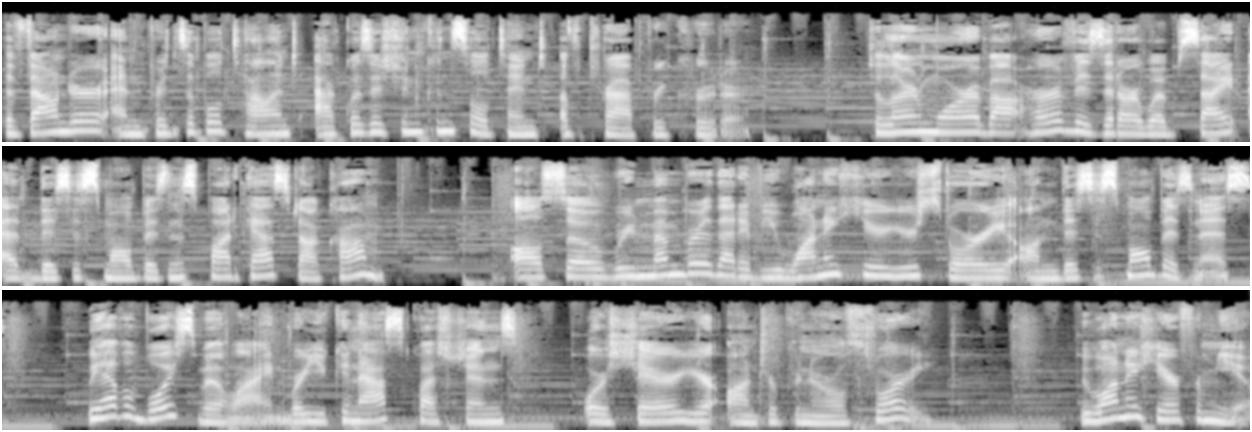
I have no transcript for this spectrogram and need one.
the founder and principal talent acquisition consultant of Trap Recruiter. To learn more about her, visit our website at thisissmallbusinesspodcast.com. Also, remember that if you want to hear your story on This is Small Business, we have a voicemail line where you can ask questions or share your entrepreneurial story. We want to hear from you.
